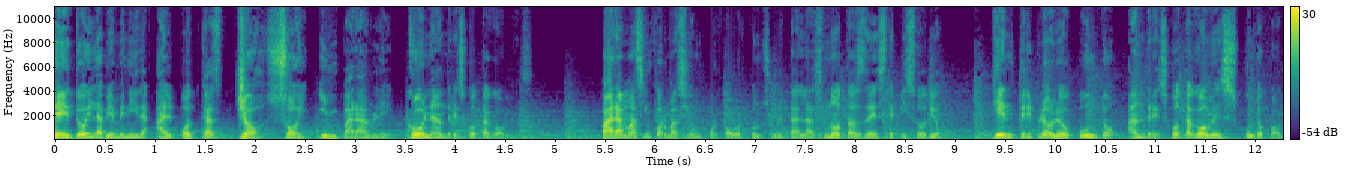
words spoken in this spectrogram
Te doy la bienvenida al podcast Yo Soy Imparable con Andrés J. Gómez. Para más información, por favor, consulta las notas de este episodio y en www.andresjgomez.com.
